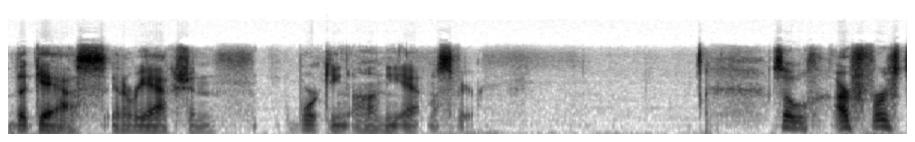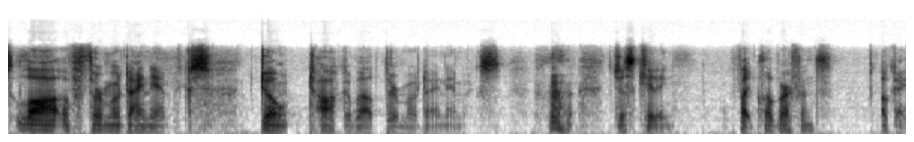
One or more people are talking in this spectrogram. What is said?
the gas in a reaction working on the atmosphere. So our first law of thermodynamics, don't talk about thermodynamics. Just kidding. Fight Club reference? Okay.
